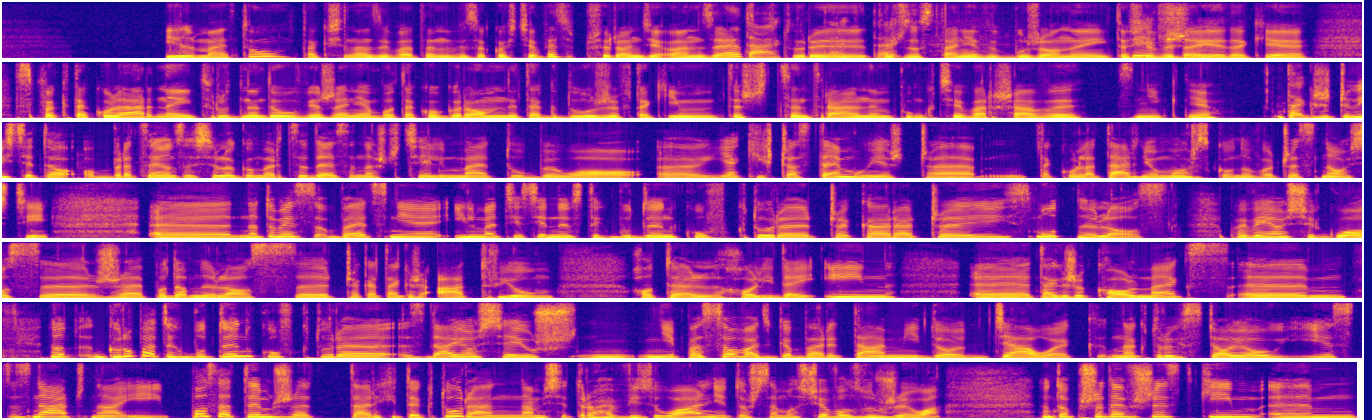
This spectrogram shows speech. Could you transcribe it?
Ilmetu, tak się nazywa ten wysokościowiec przy rondzie ONZ, tak, który tak, tak. też zostanie wyburzony i to Pierwszy... się wydaje takie spektakularne i trudne do uwierzenia, bo tak ogromny, tak duży w takim też centralnym punkcie Warszawy zniknie. Tak, rzeczywiście to obracające się logo Mercedesa na szczycie Limetu było e, jakiś czas temu jeszcze taką latarnią morską nowoczesności. E, natomiast obecnie Ilmet jest jednym z tych budynków, które czeka raczej smutny los. Pojawiają się głosy, że podobny los e, czeka także Atrium, hotel Holiday Inn, e, także Colmex. E, no, grupa tych budynków, które zdają się już nie pasować gabarytami do działek, na których stoją, jest znaczna i poza tym, że ta architektura architektura nam się trochę wizualnie, tożsamościowo zużyła, no to przede wszystkim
